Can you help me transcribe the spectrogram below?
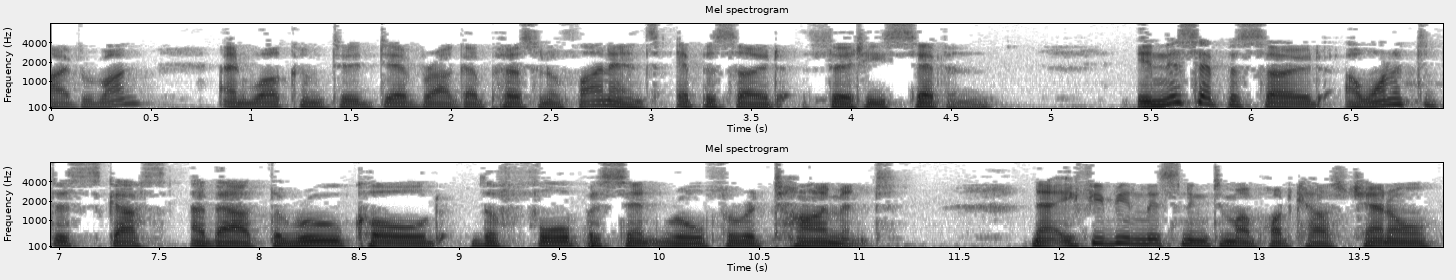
Hi, everyone, and welcome to Dev Raga Personal Finance, episode 37. In this episode, I wanted to discuss about the rule called the 4% rule for retirement. Now, if you've been listening to my podcast channel,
